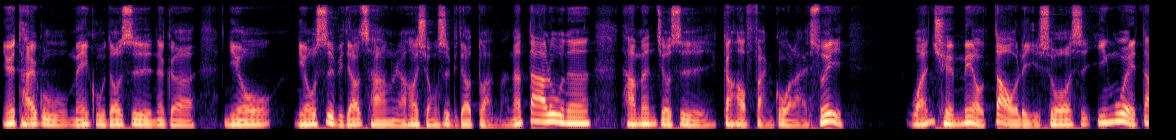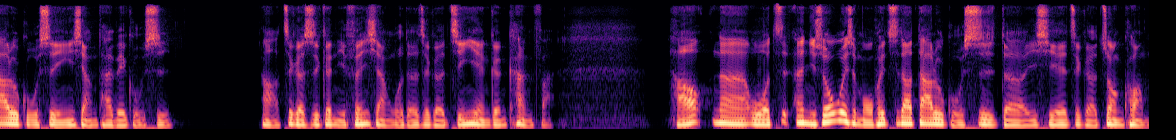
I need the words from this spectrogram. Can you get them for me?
因为台股、美股都是那个牛牛市比较长，然后熊市比较短嘛。那大陆呢，他们就是刚好反过来，所以完全没有道理说是因为大陆股市影响台北股市。啊，这个是跟你分享我的这个经验跟看法。好，那我自哎，你说为什么我会知道大陆股市的一些这个状况？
